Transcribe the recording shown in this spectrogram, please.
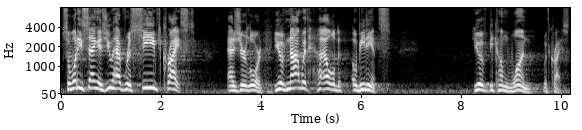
So, what he's saying is, you have received Christ as your Lord. You have not withheld obedience you have become one with Christ.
